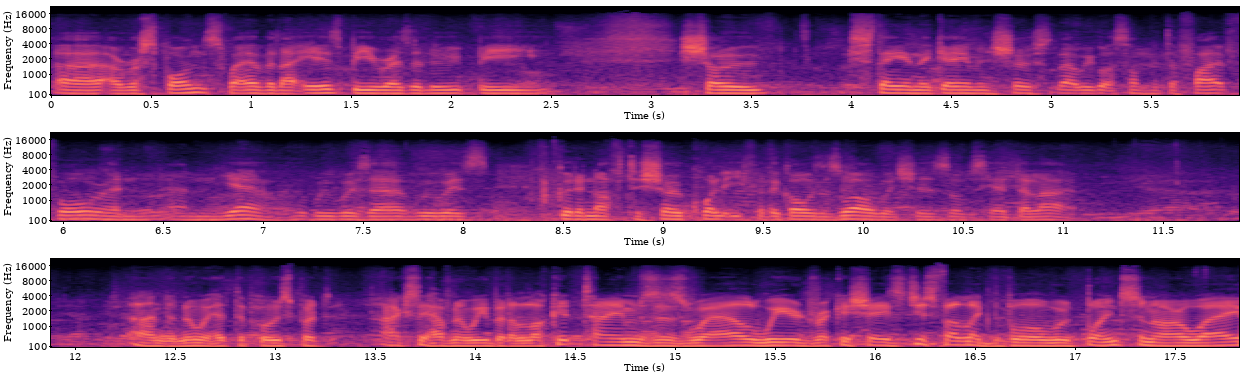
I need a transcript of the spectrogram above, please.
uh, a response, whatever that is. Be resolute. Be show stay in the game and show that we got something to fight for. And, and yeah, we was uh, we was good enough to show quality for the goals as well, which is obviously a delight. And I know we hit the post, but actually having a wee bit of luck at times as well. Weird ricochets. Just felt like the ball was bouncing our way.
